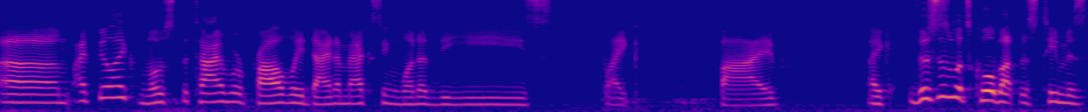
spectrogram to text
Um, I feel like most of the time we're probably Dynamaxing one of these like five. Like this is what's cool about this team is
